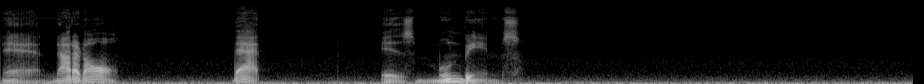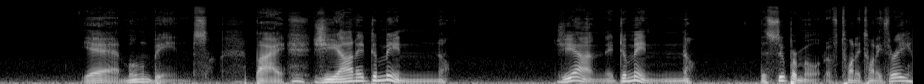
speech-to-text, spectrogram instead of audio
And not at all. That is moonbeams. Yeah, Moonbeams by Gianni Domino. Gianni Domino. The supermoon of 2023.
